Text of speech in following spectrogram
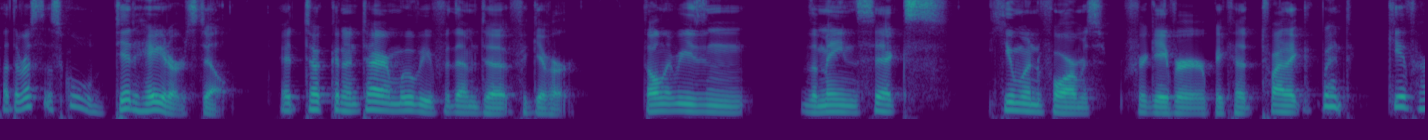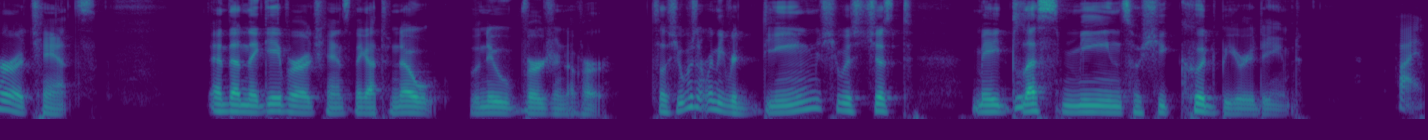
But the rest of the school did hate her still. It took an entire movie for them to forgive her. The only reason the main six human forms forgave her because Twilight went, give her a chance. And then they gave her a chance and they got to know the new version of her. So she wasn't really redeemed, she was just made less mean so she could be redeemed. Fine,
